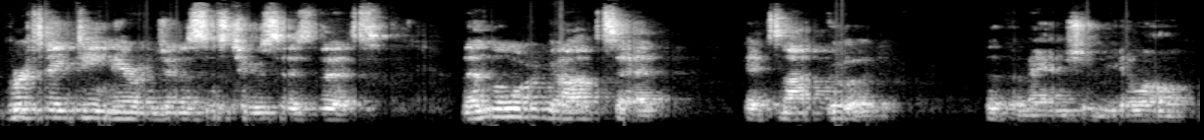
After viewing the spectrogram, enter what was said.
Verse 18 here in Genesis 2 says this Then the Lord God said, It's not good that the man should be alone.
